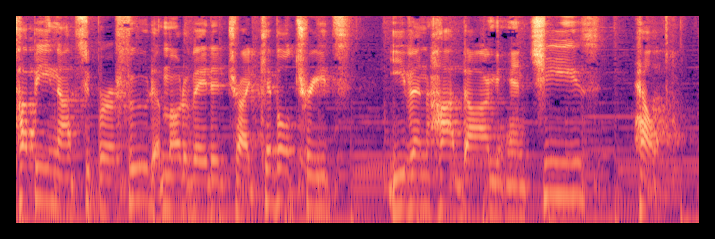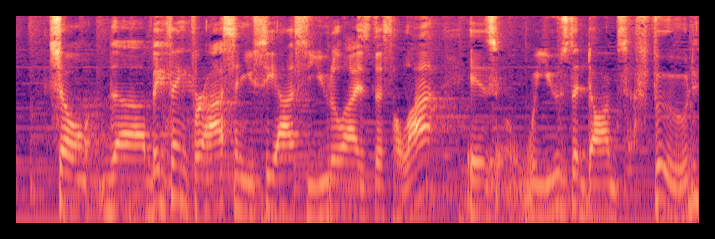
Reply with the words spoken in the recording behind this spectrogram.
Puppy, not super food motivated, tried kibble, treats, even hot dog and cheese. Help. So, the big thing for us, and you see us utilize this a lot, is we use the dog's food,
